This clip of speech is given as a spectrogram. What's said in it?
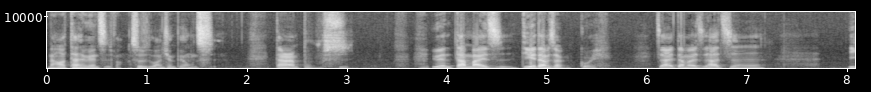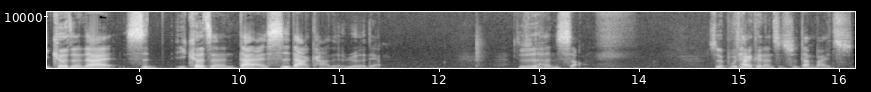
然后碳水跟脂肪是不是完全不用吃？当然不是，因为蛋白质第一个蛋白质很贵，再蛋白质它只能一克只能带四一克只能带来四大卡的热量，就是很少，所以不太可能只吃蛋白质。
